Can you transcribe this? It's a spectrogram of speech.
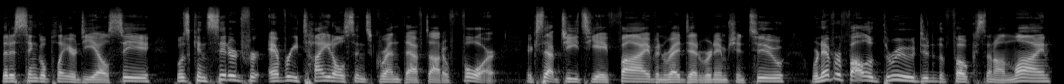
that a single player DLC was considered for every title since Grand Theft Auto 4, except GTA 5 and Red Dead Redemption 2 were never followed through due to the focus on online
